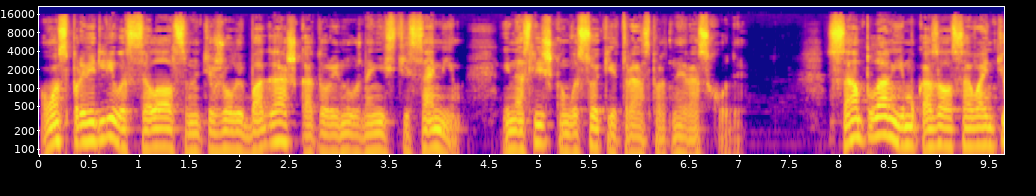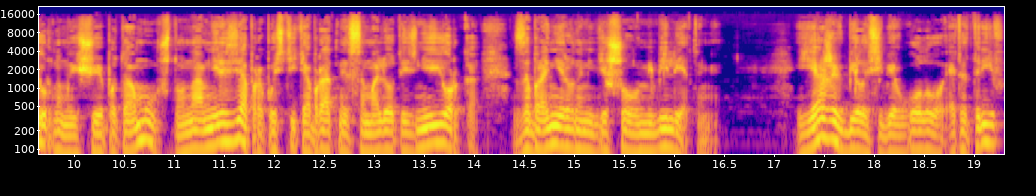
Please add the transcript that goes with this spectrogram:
Он справедливо ссылался на тяжелый багаж, который нужно нести самим, и на слишком высокие транспортные расходы. Сам план ему казался авантюрным еще и потому, что нам нельзя пропустить обратный самолет из Нью-Йорка забронированными дешевыми билетами. Я же вбила себе в голову этот риф,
